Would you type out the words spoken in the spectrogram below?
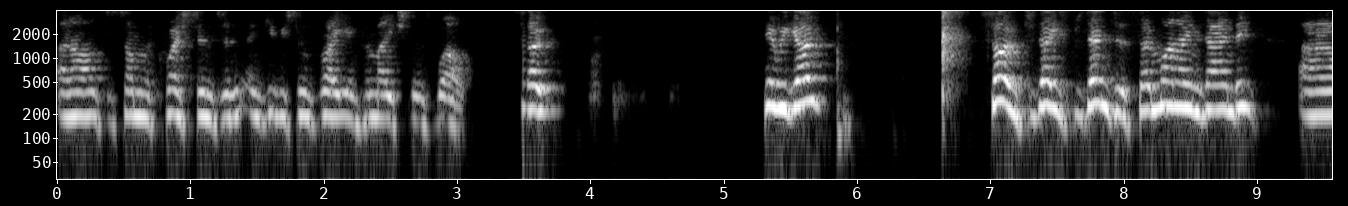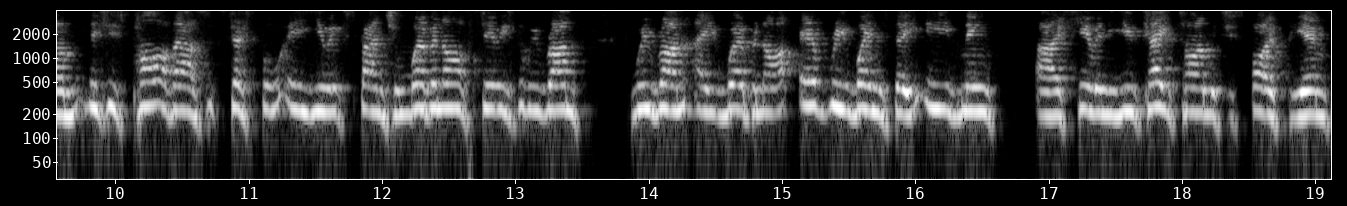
and answer some of the questions and, and give you some great information as well. So here we go. So today's presenters. So my name's Andy. Um, this is part of our successful EU expansion webinar series that we run. We run a webinar every Wednesday evening uh, here in the UK time, which is 5 p.m.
